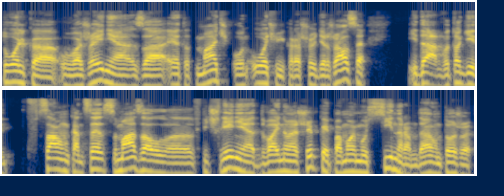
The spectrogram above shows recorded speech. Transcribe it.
только уважение за этот матч. Он очень хорошо держался. И да, в итоге в самом конце смазал э, впечатление двойной ошибкой, по-моему, с Синером, да, он тоже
